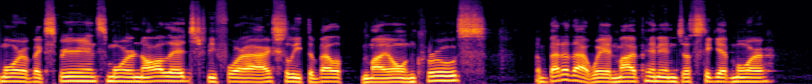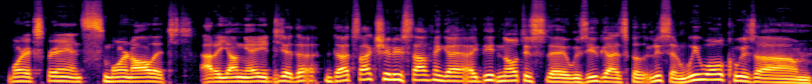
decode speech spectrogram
more of experience, more knowledge before I actually developed my own crews. better that way, in my opinion, just to get more more experience, more knowledge at a young age. Yeah, that, that's actually something I, I did notice uh, with you guys. Because listen, we work with um,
